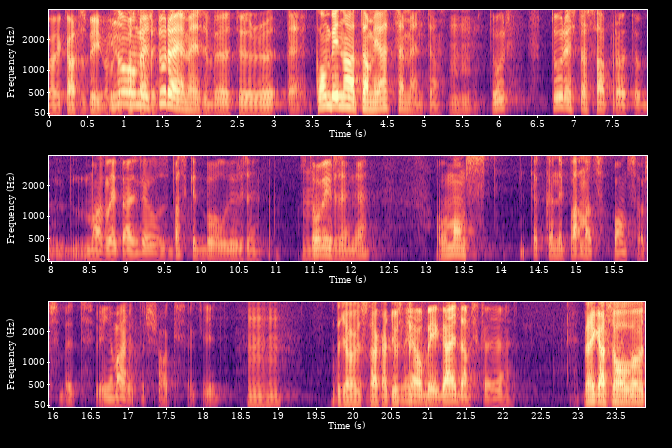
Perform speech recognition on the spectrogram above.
vai kā tas bija. Varbūt Nu, mēs turējāmies b- tur eh, kombinātam, jā, cementam. Mm -hmm. Tur, tur es tā saprotu, mazliet aizgāju uz basketbolu virzienu, uz to virzienu. Ja? Un mums tā kā ne pamats sponsors, bet viņam arī tur šoks. Saka. Mm -hmm. Tad jau jūs sākāt just Nu, jau bija gaidāms, ka jā. Beigās vēl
